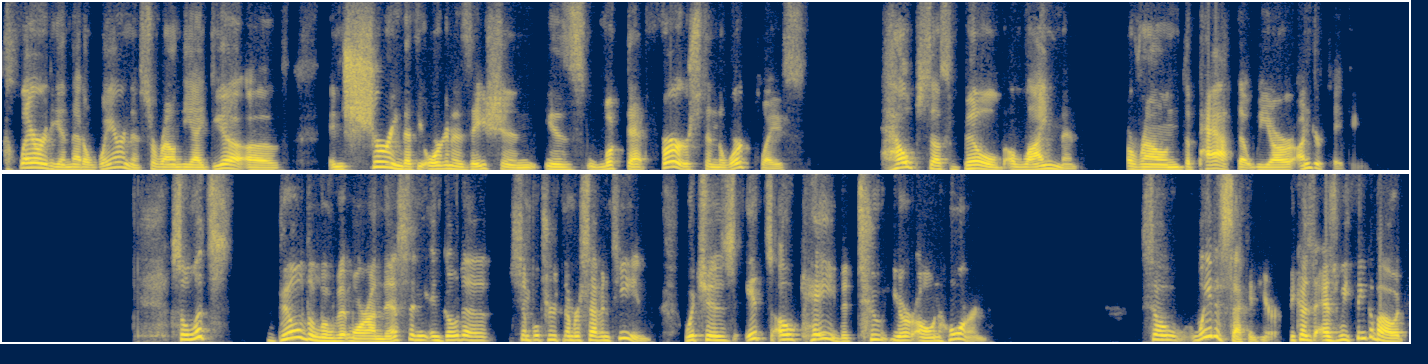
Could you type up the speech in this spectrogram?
clarity and that awareness around the idea of ensuring that the organization is looked at first in the workplace helps us build alignment around the path that we are undertaking. So let's build a little bit more on this and, and go to simple truth number 17, which is it's okay to toot your own horn. So wait a second here, because as we think about,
